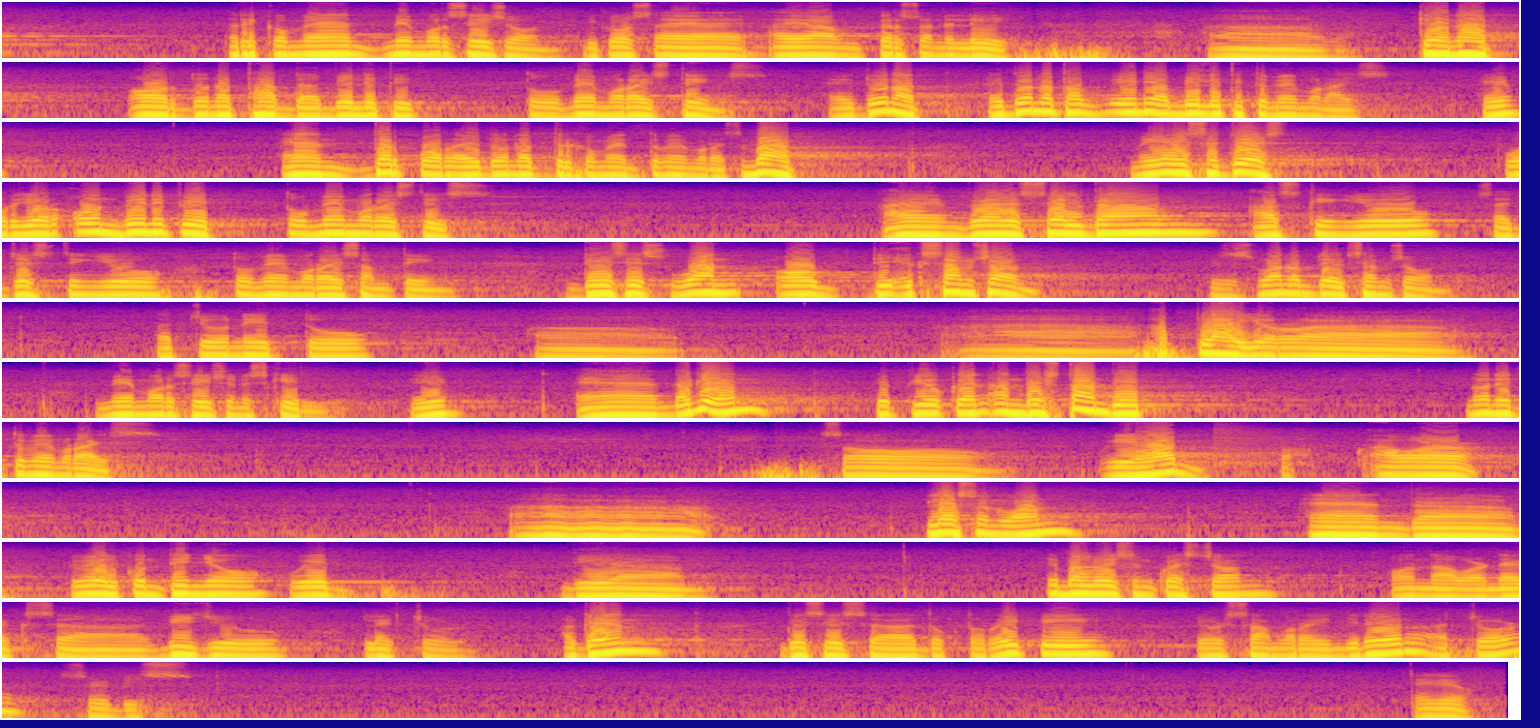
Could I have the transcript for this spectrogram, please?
recommend memorization because I, I am personally uh, cannot or do not have the ability to memorize things. I do not. I do not have any ability to memorize. Okay? And therefore, I do not recommend to memorize. But, may I suggest, for your own benefit, to memorize this. I am very seldom asking you, suggesting you to memorize something. This is one of the exemption. This is one of the exemption that you need to uh, uh, apply your uh, memorization skill. Okay? And again, if you can understand it, no need to memorize. So, we have our uh, lesson one, and uh, we will continue with the um, evaluation question on our next uh, video lecture. Again, this is uh, Dr. AP, your samurai engineer at your service. Thank you.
